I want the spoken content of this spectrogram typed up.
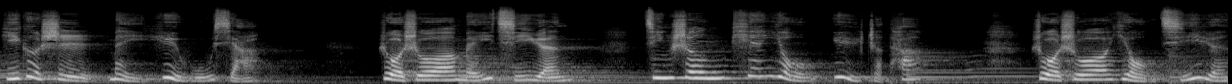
一个是美玉无瑕。若说没奇缘，今生偏又遇着他；若说有奇缘，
